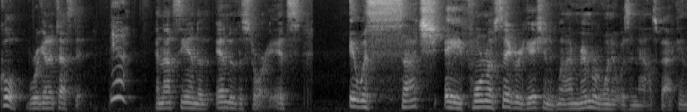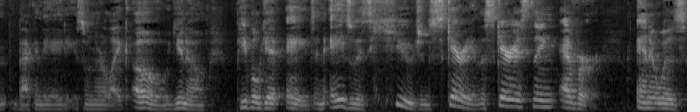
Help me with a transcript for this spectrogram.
Cool, we're gonna test it, yeah, and that's the end of end of the story. It's it was such a form of segregation when I remember when it was announced back in back in the eighties when they're like, oh, you know, people get AIDS, and AIDS was huge and scary and the scariest thing ever, and it was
